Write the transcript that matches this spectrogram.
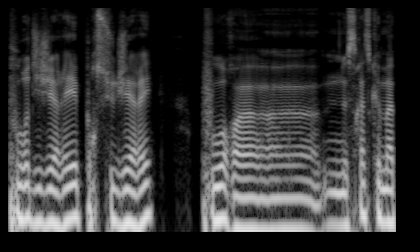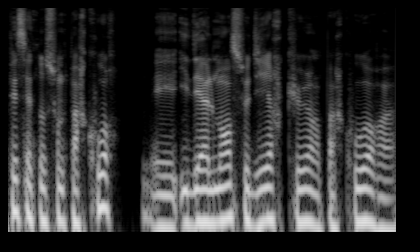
pour digérer, pour suggérer, pour euh, ne serait-ce que mapper cette notion de parcours et idéalement se dire qu'un parcours...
